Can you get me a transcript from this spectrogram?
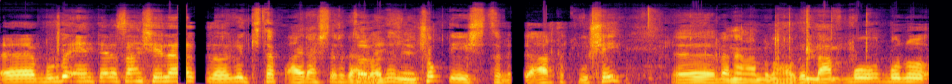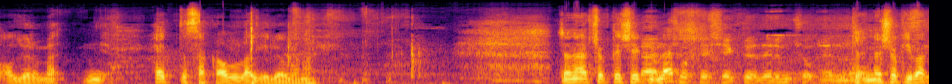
Ee, burada enteresan şeyler var. Böyle kitap ayraçları galiba Tabii değil mi? Çok değişti tabii artık bu şey. Ee, ben hemen bunu aldım. Ben bu bunu alıyorum. Ben hep de sakallılar geliyor bana. Caner çok teşekkürler. Ben çok teşekkür ederim. Çok memnun oldum. Kendine çok iyi bak.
